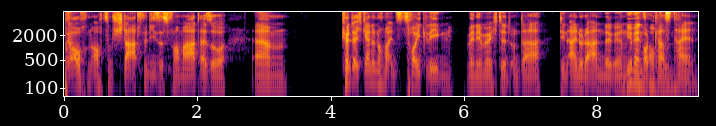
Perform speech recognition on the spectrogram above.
brauchen, auch zum Start für dieses Format. Also ähm, könnt ihr euch gerne nochmal ins Zeug legen, wenn ihr möchtet und da den ein oder anderen Podcast teilen.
